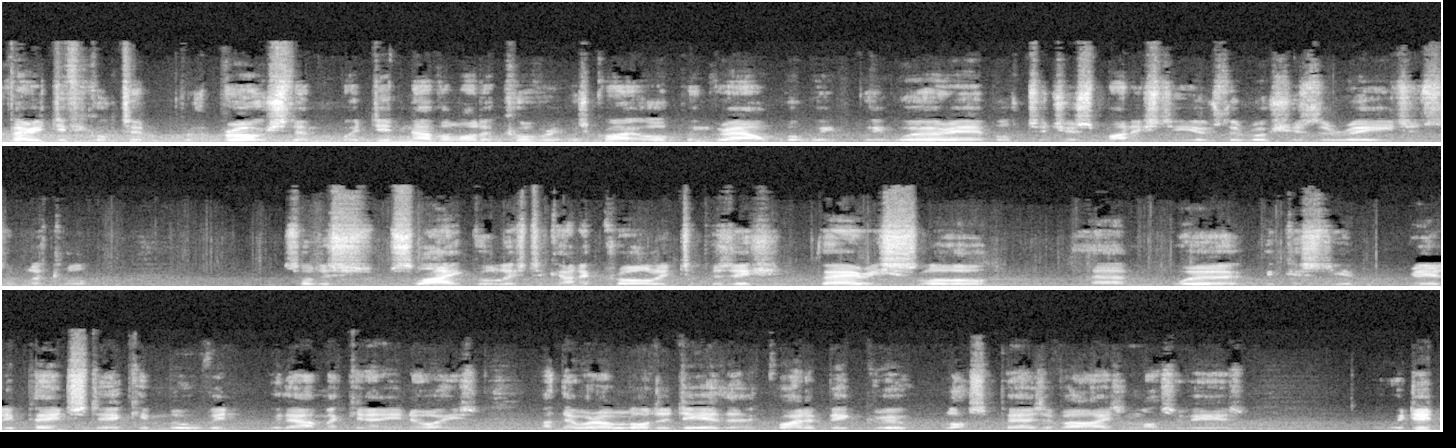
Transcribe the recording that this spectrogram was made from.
Very difficult to approach them. We didn't have a lot of cover, it was quite open ground, but we, we were able to just manage to use the rushes, the reeds, and some little sort of slight gullies to kind of crawl into position. Very slow um, work because you're really painstaking moving without making any noise. And there were a lot of deer there, quite a big group, lots of pairs of eyes and lots of ears. We did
